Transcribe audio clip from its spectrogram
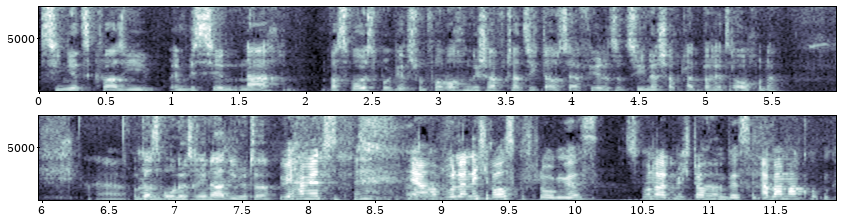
ziehen jetzt quasi ein bisschen nach, was Wolfsburg jetzt schon vor Wochen geschafft hat, sich da aus der Affäre zu ziehen. Das schafft Gladbach jetzt auch, oder? Ja. Und das ohne Trainer Adi Hütter. Wir haben jetzt, ja, obwohl er nicht rausgeflogen ist. Das wundert mich doch Ja. ein bisschen. Aber mal gucken.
